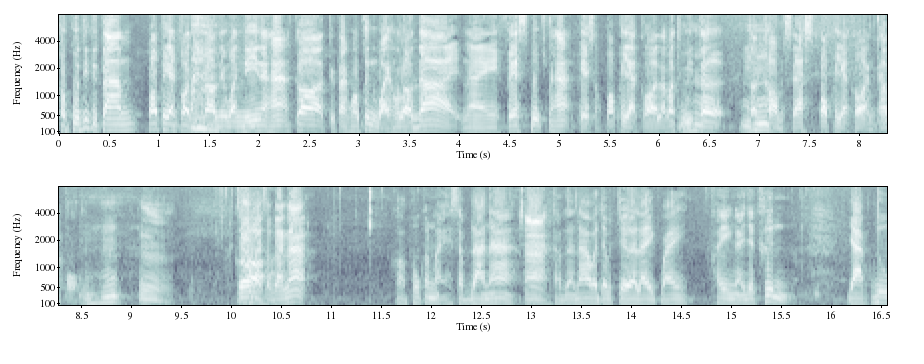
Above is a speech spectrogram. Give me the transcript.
ขอบคุณที่ติดตามป๊อปพยากรของเราในวันนี้นะฮะ ก็ติดตามความเคลื่อนไหวของเราได้ใน Facebook นะฮะ เพจของป๊อปพยากรแล้วก็ twitter com slash ป๊อปพยากรครับผมอืมเจอกันใหม่สัปดาห์หน้า ก็พบกันใหม่สัปดาห์หน้า อ่า สัปดาห์หน้าว่าจะเจออะไรไป ใครยังไงจะขึ้น อยากดู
